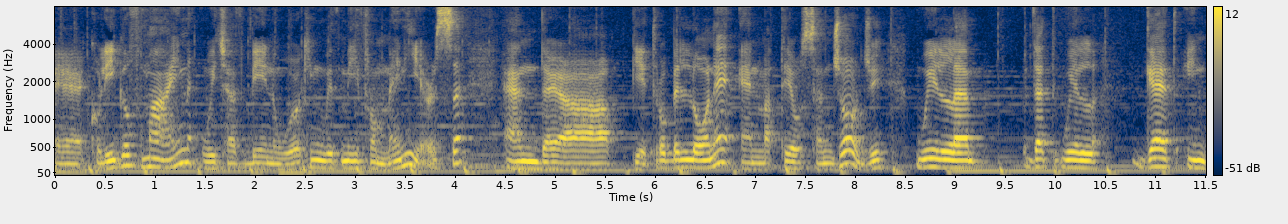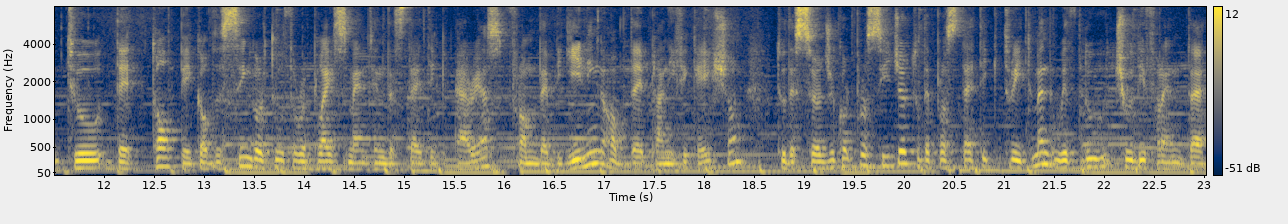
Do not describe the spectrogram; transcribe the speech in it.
a colleague of mine, which have been working with me for many years, and they are Pietro Bellone and Matteo Sangiorgi, will, uh, that will get into the topic of the single tooth replacement in the aesthetic areas from the beginning of the planification to the surgical procedure to the prosthetic treatment with two different uh,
